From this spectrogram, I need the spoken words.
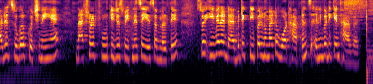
Added sugar कुछ नहीं है। नेचुरल फ्रूट की जो स्वीटनेस है ये सब मिलते हैं। So even a diabetic people no matter what happens anybody can have it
